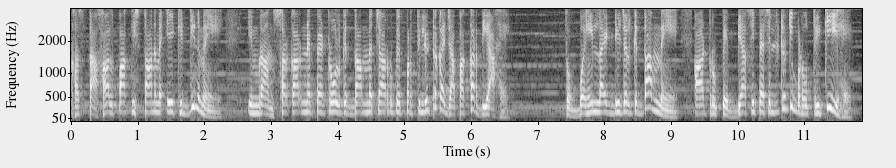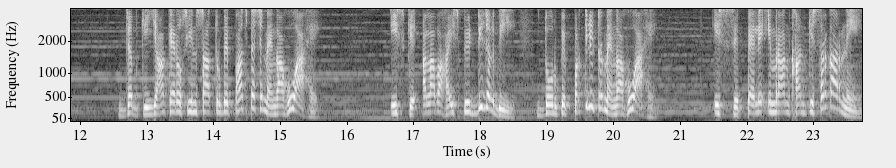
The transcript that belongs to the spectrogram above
खस्ता हाल पाकिस्तान में एक ही दिन में इमरान सरकार ने पेट्रोल के दाम में चार रुपए प्रति लीटर का इजाफा कर दिया है। तो वहीं लाइट डीजल के दाम में आठ रुपए बयासी पैसे लीटर की बढ़ोतरी की है, जबकि यहाँ कैरोसिन सात रुपए पाँच पैसे महँगा हुआ है। इसके अलावा हाई स्पीड डीजल भी दो रुपए प्रति लीटर महँगा हुआ है। इससे पहले इमरान खान की सरकार ने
